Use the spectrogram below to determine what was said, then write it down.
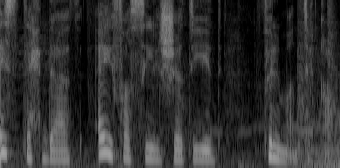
استحداث أي فصيل جديد في المنطقة.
